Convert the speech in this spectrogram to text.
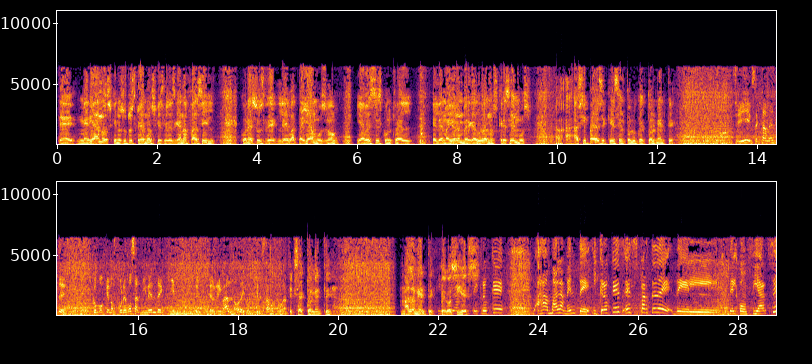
de medianos que nosotros creemos que se les gana fácil, con esos le, le batallamos, ¿no? Y a veces contra el, el de mayor envergadura nos crecemos. A- a- así parece que es el Toluca actualmente. Sí, exactamente. Como que nos ponemos al nivel de quien, de- del rival, ¿no? De con quien estamos jugando. Exactamente. Malamente, pero así Definitivamente. Y es. creo que, ajá, malamente. Y creo que es, es parte de, del, del confiarse.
